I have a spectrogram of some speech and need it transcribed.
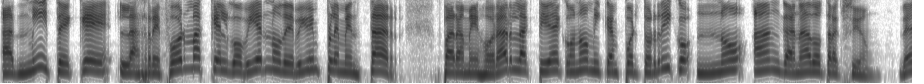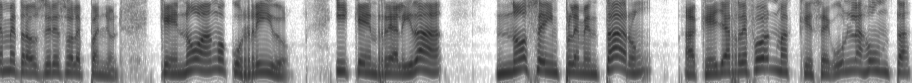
admite que las reformas que el gobierno debió implementar para mejorar la actividad económica en Puerto Rico no han ganado tracción. Déjenme traducir eso al español. Que no han ocurrido y que en realidad no se implementaron aquellas reformas que según la Junta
